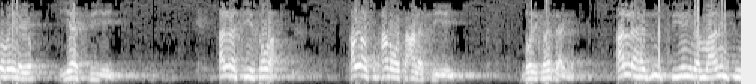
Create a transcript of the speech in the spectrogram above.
samaynayo yaa siiyey alla siiyey sooma allah subxaana wa tacaala siiyey dooni kama taagna alla hadduu siiyeyna maalintuu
